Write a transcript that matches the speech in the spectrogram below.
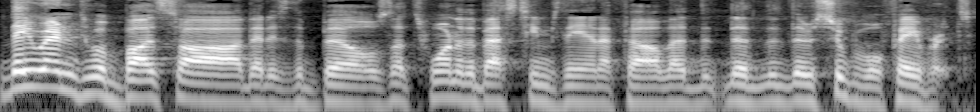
they ran into a buzzsaw that is the Bills. That's one of the best teams in the NFL. That the, the, they're Super Bowl favorites.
